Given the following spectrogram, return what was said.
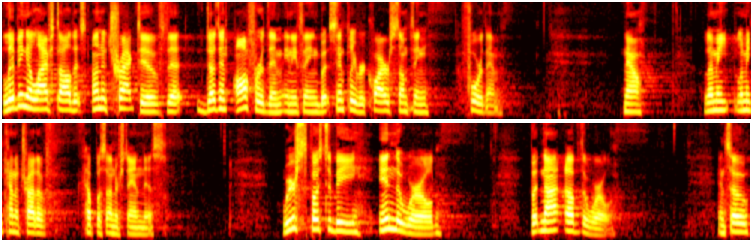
living a lifestyle that's unattractive, that doesn't offer them anything, but simply requires something for them. Now, let me, let me kind of try to help us understand this. We're supposed to be in the world, but not of the world. And so,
